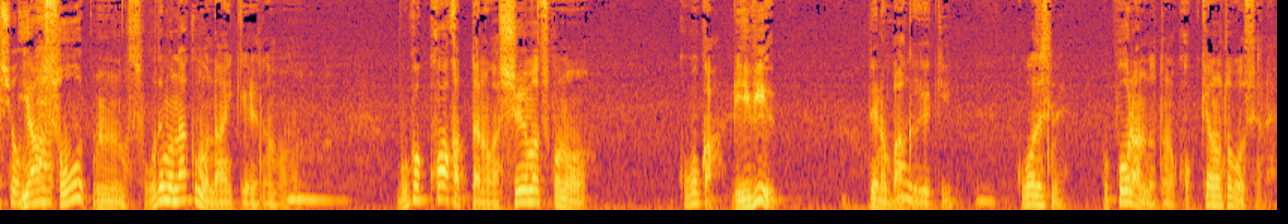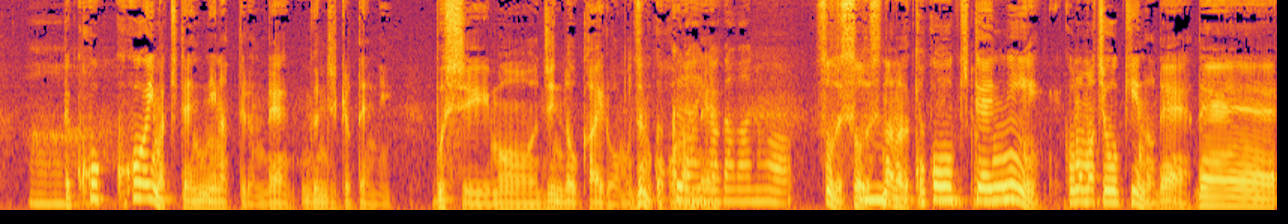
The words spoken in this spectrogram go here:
しょう、ね、いやそう、うん、そうでもなくもないけれども、僕が怖かったのは週末このここか。リビュー。での爆撃、はい。うん、ここですね。ポーランドとの国境のところですよね。でここここが今起点になってるんで軍事拠点に。物資も人道回廊も全部ここなんで。そうですそうです、うん、なのでここを起点にこの町大きいのでで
